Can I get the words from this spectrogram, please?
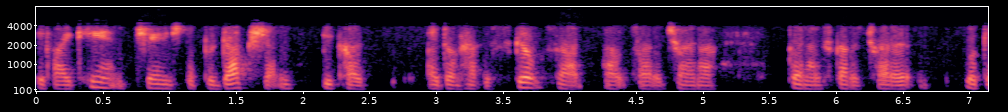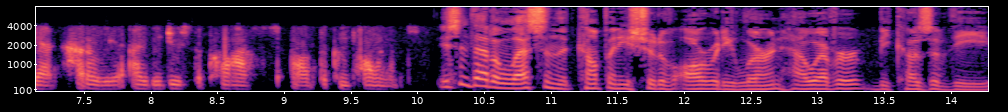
if I can't change the production because I don't have the skill set outside of China, then I've got to try to look at how do we, I reduce the cost of the components. Isn't that a lesson that companies should have already learned, however, because of the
